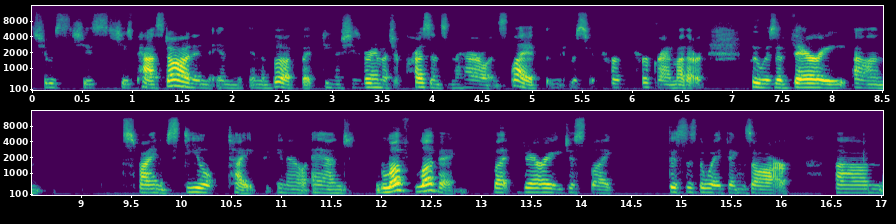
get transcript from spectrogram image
she was she's she's passed on in in in the book, but you know she's very much a presence in the heroine's life. And it was her her grandmother, who was a very um, spine of steel type, you know, and love loving, but very just like this is the way things are, um,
